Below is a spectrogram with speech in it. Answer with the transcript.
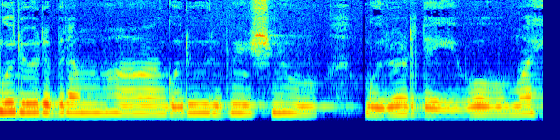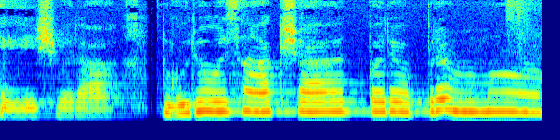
गुरुर् ब्रह्मा गुरुर्विष्णू गुरुर्देव महेश्वरा गुरु साक्षात परब्रह्मा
